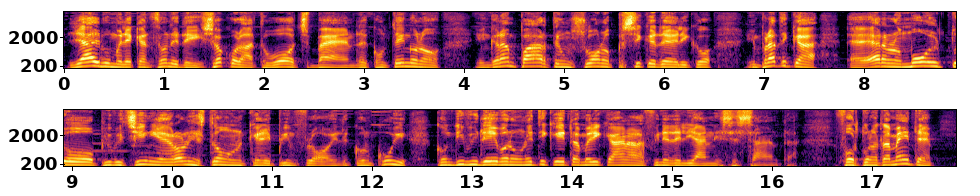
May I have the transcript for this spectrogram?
Gli album e le canzoni dei Chocolate Watch Band contengono in gran parte un suono psichedelico, in pratica eh, erano molto più vicini ai Rolling Stone che ai Pink Floyd, con cui condividevano un'etichetta americana alla fine degli anni 60. Fortunatamente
